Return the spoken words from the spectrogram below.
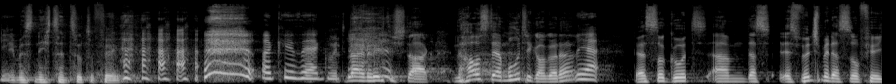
Nee. Dem ist nichts hinzuzufügen. okay, sehr gut. Nein, richtig stark. Ein Haus der Ermutigung, oder? Ja. Das ist so gut. Ähm, das, ich wünsche mir das so für,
